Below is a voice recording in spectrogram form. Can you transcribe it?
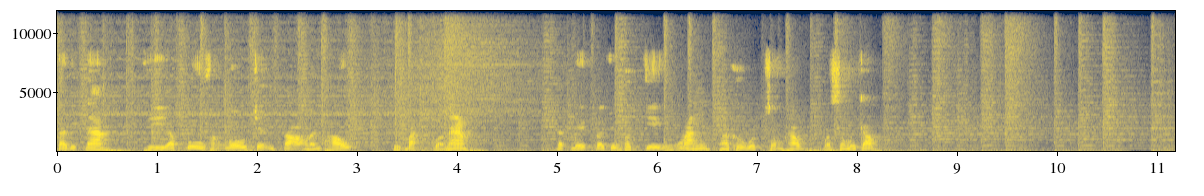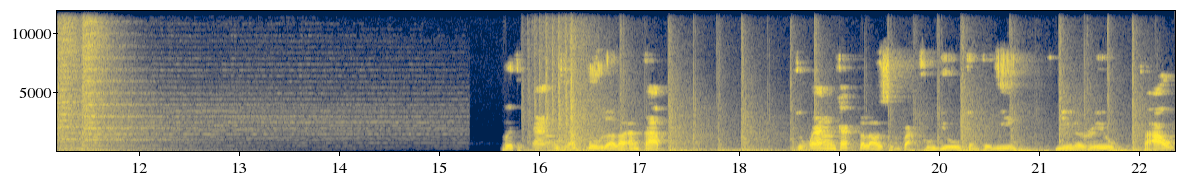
Tại Việt Nam thì ốc bu phân bố trên toàn lãnh thổ từ Bắc vào Nam. Đặc biệt là chúng phát triển mạnh ở khu vực sông Hồng và sông Mekong. Về thức ăn thì ốc là loại ăn tạp. Chúng ăn các loại sinh vật phù du trong tự nhiên như là rêu, tảo,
